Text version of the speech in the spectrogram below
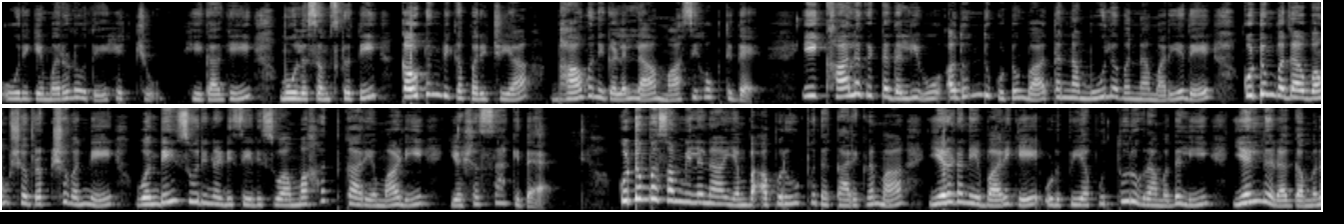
ಊರಿಗೆ ಮರಳೋದೇ ಹೆಚ್ಚು. ಹೀಗಾಗಿ ಮೂಲ ಸಂಸ್ಕೃತಿ, ಕೌಟುಂಬಿಕ ಪರಿಚಯ, ಭಾವನೆಗಳೆಲ್ಲ ಮಾಸಿ ಹೋಗ್ತಿದೆ. ಈ ಕಾಲಘಟ್ಟದಲ್ಲಿಯೂ ಅದೊಂದು ಕುಟುಂಬ ತನ್ನ ಮೂಲವನ್ನ ಮರೆಯದೆ ಕುಟುಂಬದ ವಂಶವೃಕ್ಷವನ್ನೇ ಒಂದೇ ಸೂರಿನಡಿ ಸೇರಿಸುವ ಮಹತ್ ಕಾರ್ಯ ಮಾಡಿ ಯಶಸ್ಸಾಗಿದೆ. ಕುಟುಂಬ ಸಮ್ಮಿಲನ ಎಂಬ ಅಪರೂಪದ ಕಾರ್ಯಕ್ರಮ ಎರಡನೇ ಬಾರಿಗೆ ಉಡುಪಿಯ ಪುತ್ತೂರು ಗ್ರಾಮದಲ್ಲಿ ಎಲ್ಲರ ಗಮನ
